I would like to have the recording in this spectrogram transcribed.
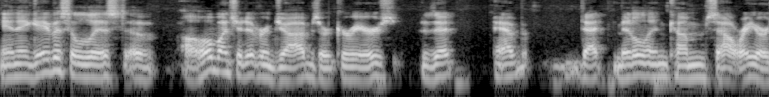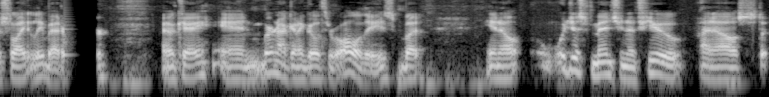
and they gave us a list of a whole bunch of different jobs or careers that have that middle income salary or slightly better. Okay. And we're not going to go through all of these, but you know, we'll just mention a few. And I'll st-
